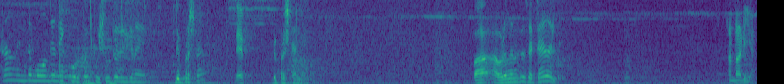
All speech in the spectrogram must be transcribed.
എടാ നിന്റെ മോന്തെ നീ കുറുക്കം കുശിവിട്ടിരിക്കണേ ഡിപ്രഷനാ അല്ലേ? അപ്പൊ അവൾ നിനക്ക് സെറ്റ് ആയതല്ലേ? രണ്ടടിക്കാം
